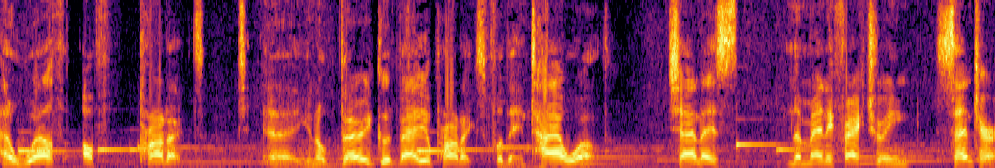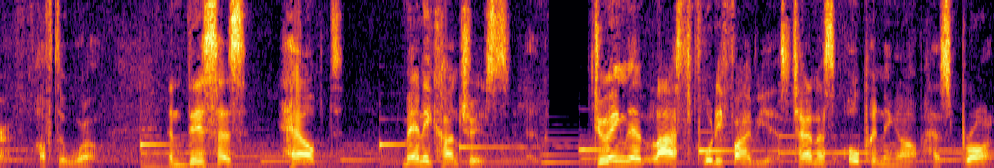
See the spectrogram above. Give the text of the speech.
a wealth of products, uh, you know, very good value products for the entire world. China is the manufacturing center of the world. And this has helped many countries. During the last 45 years, China's opening up has brought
